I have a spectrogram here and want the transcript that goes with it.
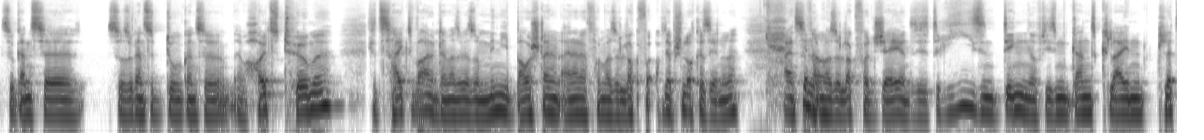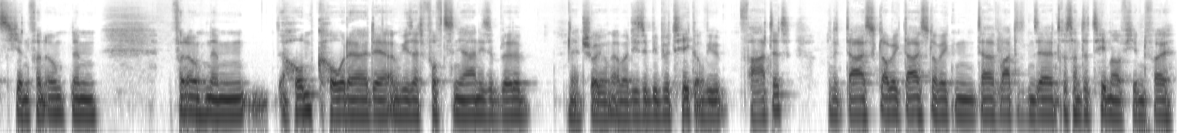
so ganze so, so ganze, ganze äh, Holztürme gezeigt waren und dann war sogar so ein Mini-Baustein und einer davon war so Log 4 habt ihr bestimmt auch gesehen, oder? Eins genau. davon war so Log4j und dieses riesen Ding auf diesem ganz kleinen Klötzchen von irgendeinem, von irgendeinem Homecoder, der irgendwie seit 15 Jahren diese blöde, ne, Entschuldigung, aber diese Bibliothek irgendwie wartet da ist, glaube ich, da ist, glaube ich, ein, da wartet ein sehr interessantes Thema auf jeden Fall.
